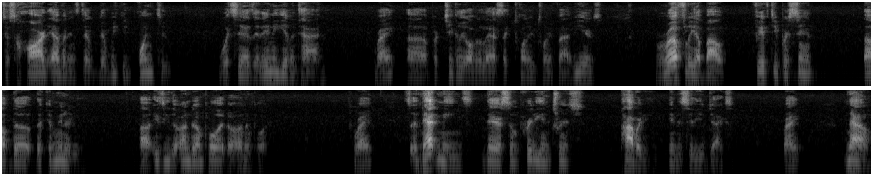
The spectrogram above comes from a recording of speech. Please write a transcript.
just hard evidence that, that we can point to, which says at any given time, right, uh, particularly over the last like 20 to 25 years, roughly about 50% of the the community uh, is either underemployed or unemployed, right? So that means there's some pretty entrenched poverty in the city of Jackson, right? Now,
